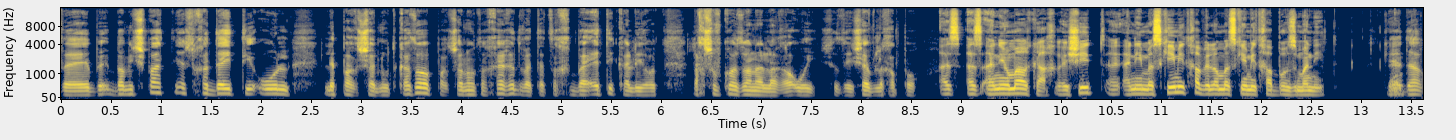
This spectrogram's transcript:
ובמשפט יש לך די טיעול לפרשנות כזו, פרשנות אחרת, ואתה צריך באתיקה להיות, לחשוב כל הזמן על הראוי, שזה יישב לך פה. אז, אז אני אומר כך, ראשית, אני מסכים איתך ולא מסכים איתך בו זמנית. כן? נהדר.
